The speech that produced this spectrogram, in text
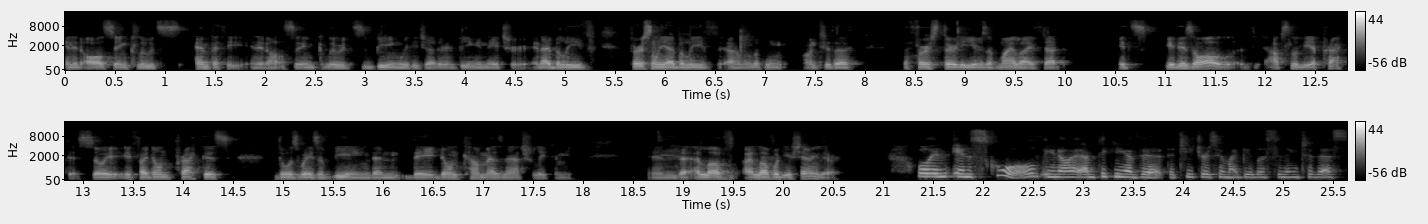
And it also includes empathy and it also includes being with each other and being in nature. And i believe personally i believe um, looking onto the the first 30 years of my life that it's it is all absolutely a practice. So if i don't practice those ways of being then they don't come as naturally to me. And i love i love what you're sharing there well, in, in school, you know, I'm thinking of the, the teachers who might be listening to this.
